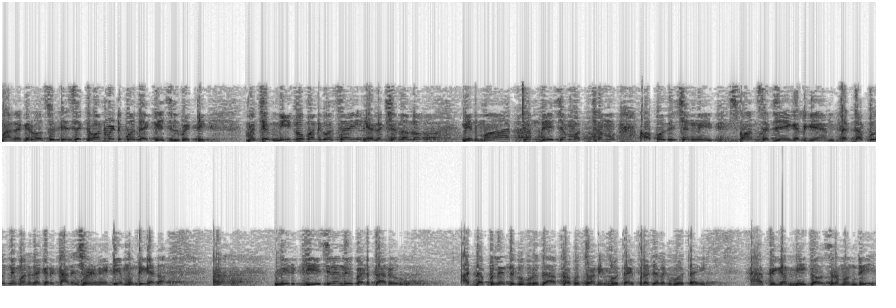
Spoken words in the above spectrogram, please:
మా దగ్గర వసూలు చేస్తే గవర్నమెంట్ పోతాయి కేసులు పెట్టి. మంచిగా మీకు పనికొస్తాయి ఎలక్షన్లలో. నేను మొత్తం దేశం మొత్తం ఆపోజిషన్ని స్పాన్సర్ చేయగలిగే అంత డబ్బు ఉంది మన దగ్గర. కాళేశ్వరం ఏటీఎం ఉంది కదా. మీరు కేసులు ఎందుకు పెడతారు? ఆ డబ్బులు ఎందుకు వృధా? ప్రభుత్వానికి పోతాయి ప్రజలకు పోతాయి. హ్యాపీగా మీకు అవసరం ఉంది.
